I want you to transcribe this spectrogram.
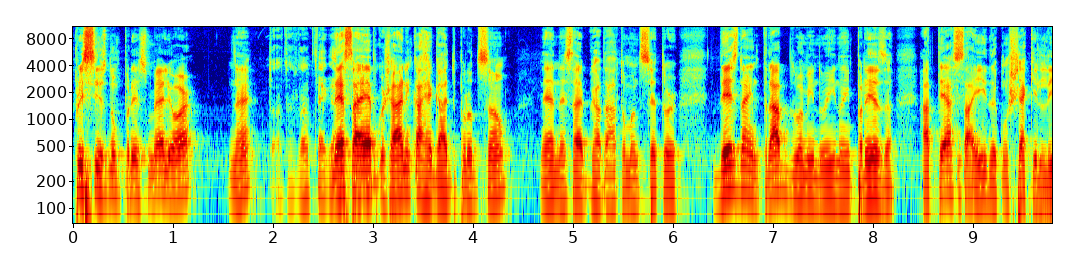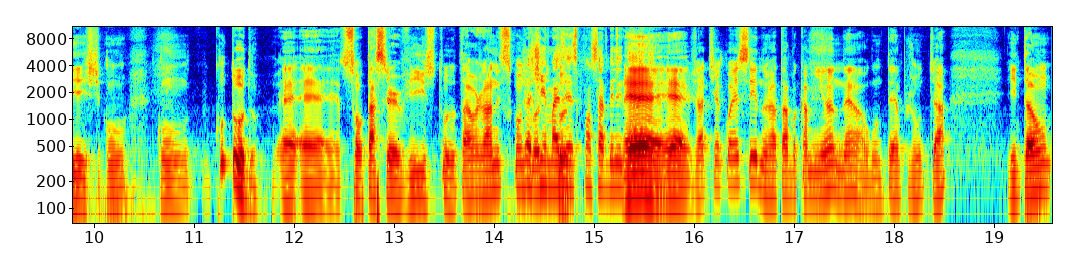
preciso de um preço melhor, né? Tá- tá pegando Nessa época eu já era encarregado de produção, né? Nessa época eu já estava tomando setor desde a entrada do amendoim na empresa até a saída, com checklist, com, com, com tudo. É, é, soltar serviço, tudo. Eu tava já nesse Já controle tinha de mais tudo. responsabilidade. né? É, é, já tinha conhecido, já estava caminhando, né? há Algum tempo junto já. Então,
